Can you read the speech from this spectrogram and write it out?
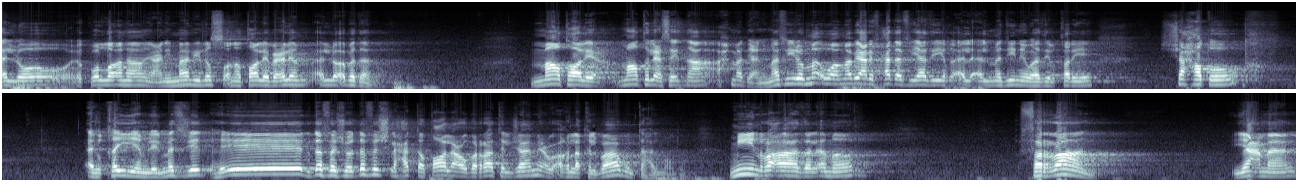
قال له لك والله أنا يعني مالي لص أنا طالب علم. قال له ابدا. ما طالع ما طلع سيدنا أحمد. يعني ما في له مأوى ما بيعرف حدا في هذه المدينة وهذه القرية. شحطوا القيم للمسجد هيك دفش لحتى طالعوا برات الجامع وأغلق الباب وانتهى الموضوع. مين رأى هذا الأمر؟ فران يعمل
